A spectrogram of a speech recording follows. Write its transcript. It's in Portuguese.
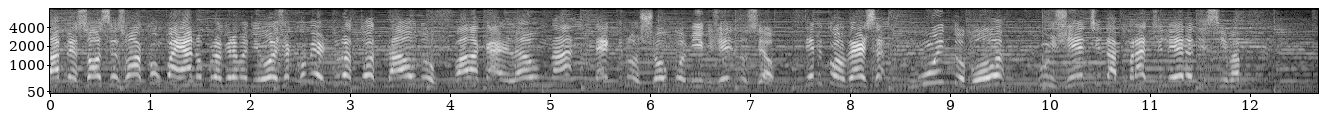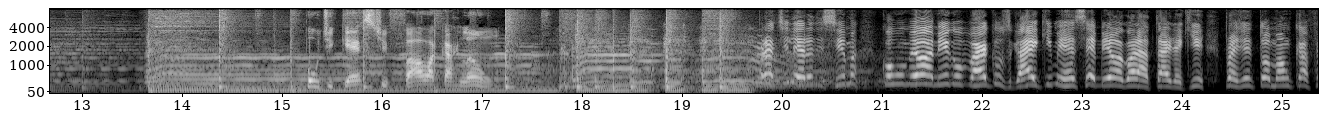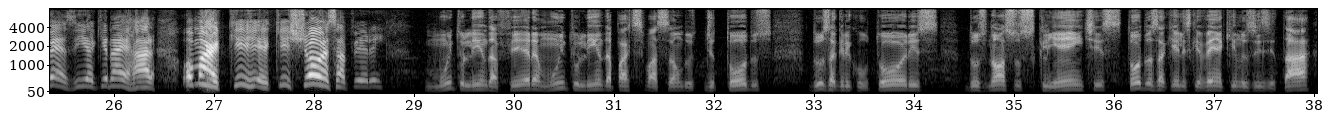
Olá pessoal, vocês vão acompanhar no programa de hoje a cobertura total do Fala Carlão na Tecno Show comigo, gente do céu. Teve conversa muito boa com gente da prateleira de cima. Podcast Fala Carlão. Prateleira de cima, como o meu amigo Marcos Gai, que me recebeu agora à tarde aqui pra gente tomar um cafezinho aqui na Errara. Ô Marcos, que, que show essa feira, hein? Muito linda a feira, muito linda a participação do, de todos, dos agricultores, dos nossos clientes, todos aqueles que vêm aqui nos visitar.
